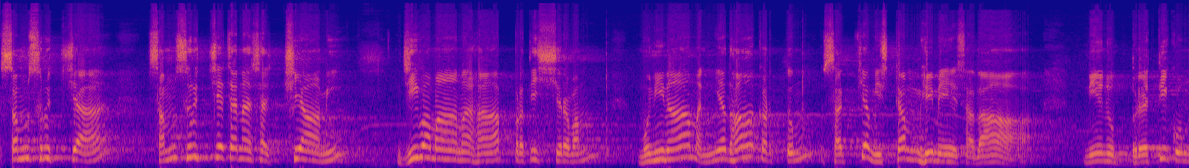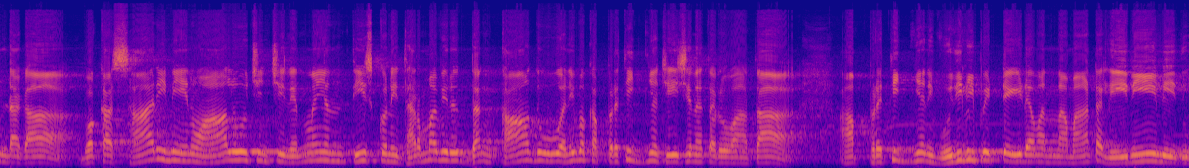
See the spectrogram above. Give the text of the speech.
సంసృత్య సంసృత్యచన సక్ష్యామి జీవమాన ప్రతిశ్రవం మునినా మన్యథా కర్తుం సత్యమిష్టం హిమే సదా. నేను బ్రతికుండగా ఒకసారి నేను ఆలోచించి నిర్ణయం తీసుకొని ధర్మ విరుద్ధం కాదు అని ఒక ప్రతిజ్ఞ చేసిన తరువాత ఆ ప్రతిజ్ఞని వదిలిపెట్టేయడం అన్న మాట లేనే లేదు.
